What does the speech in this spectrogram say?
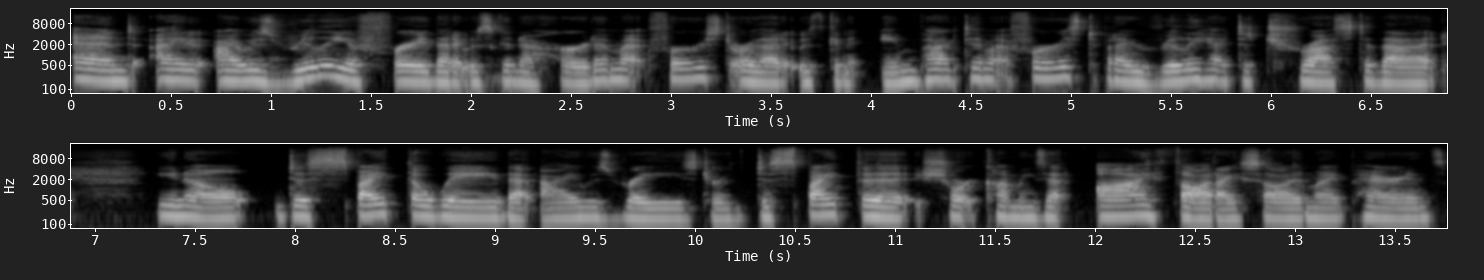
And I, I was really afraid that it was going to hurt him at first or that it was going to impact him at first. But I really had to trust that, you know, despite the way that I was raised or despite the shortcomings that I thought I saw in my parents,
